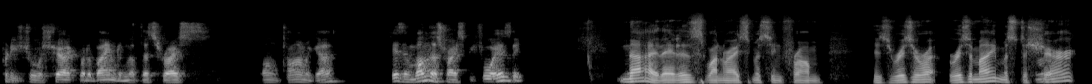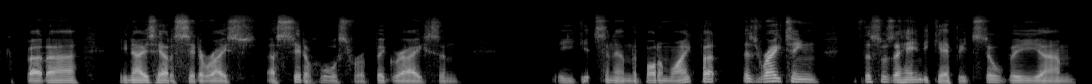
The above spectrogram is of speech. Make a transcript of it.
Pretty sure Sharrock would have aimed him at this race a long time ago. He hasn't won this race before, has he? No, that is one race missing from his resume, Mr. Mm. Sharrock, but uh, he knows how to set a race, a set a horse for a big race, and he gets in in the bottom weight. But his rating, if this was a handicap, he'd still be, um,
